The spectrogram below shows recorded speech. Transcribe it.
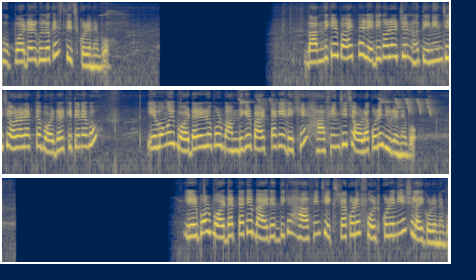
হুক বর্ডারগুলোকে স্টিচ করে নেব। বাম দিকের পার্টটা রেডি করার জন্য তিন ইঞ্চি চওড়ার একটা বর্ডার কেটে নেব এবং ওই বর্ডারের ওপর বাম দিকের পার্টটাকে রেখে হাফ ইঞ্চি চওড়া করে জুড়ে নেব। এরপর বর্ডারটাকে বাইরের দিকে হাফ ইঞ্চ এক্সট্রা করে ফোল্ড করে নিয়ে সেলাই করে নেব।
